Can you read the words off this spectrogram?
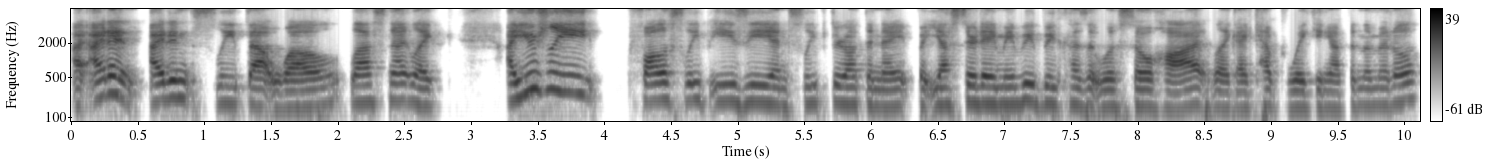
I, I didn't I didn't sleep that well last night. Like I usually fall asleep easy and sleep throughout the night, but yesterday maybe because it was so hot, like I kept waking up in the middle.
